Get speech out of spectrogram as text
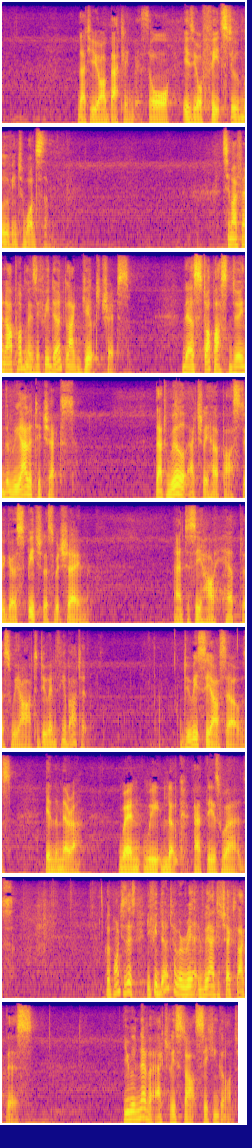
that you are battling with, or is your feet still moving towards them? See, my friend, our problem is if we don't like guilt trips, they'll stop us doing the reality checks that will actually help us to go speechless with shame and to see how helpless we are to do anything about it. Do we see ourselves in the mirror when we look at these words? But the point is this if you don't have a rea- reality check like this, you will never actually start seeking God.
